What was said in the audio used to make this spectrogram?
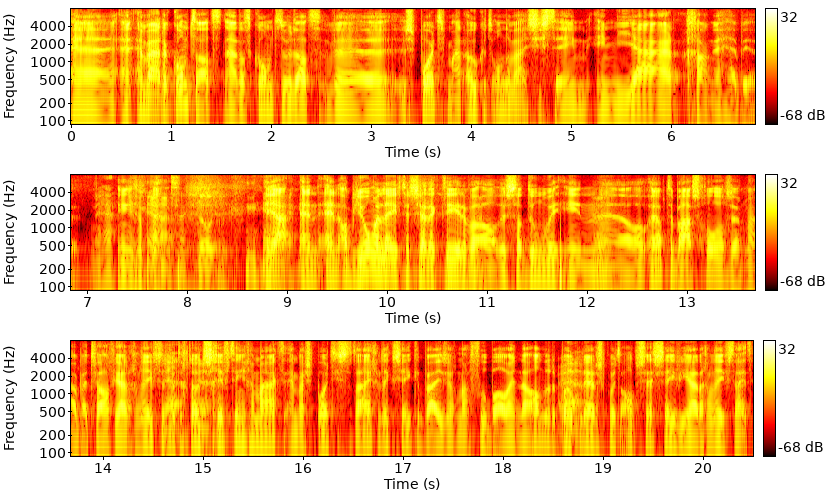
Uh, en, en waar komt dat? Nou, dat komt doordat we sport, maar ook het onderwijssysteem in jaargangen hebben ja. ingepland. Ja, dat is dodelijk. ja, en, en op jonge leeftijd selecteren we al. Dus dat doen we in, ja. uh, op de basisschool, zeg maar, bij 12-jarige leeftijd wordt een grote schifting gemaakt. En bij sport is dat eigenlijk, zeker bij zeg maar, voetbal en de andere populaire sport, al op 6, 7-jarige leeftijd.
